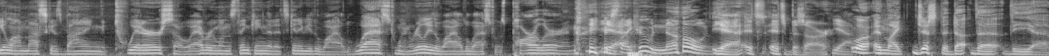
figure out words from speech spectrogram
Elon Musk is buying Twitter, so everyone's thinking that it's going to be the Wild West when really the Wild West was Parler and it's Yeah. like who knows? Yeah, it's it's bizarre. Yeah. Well, and like just the the the uh,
